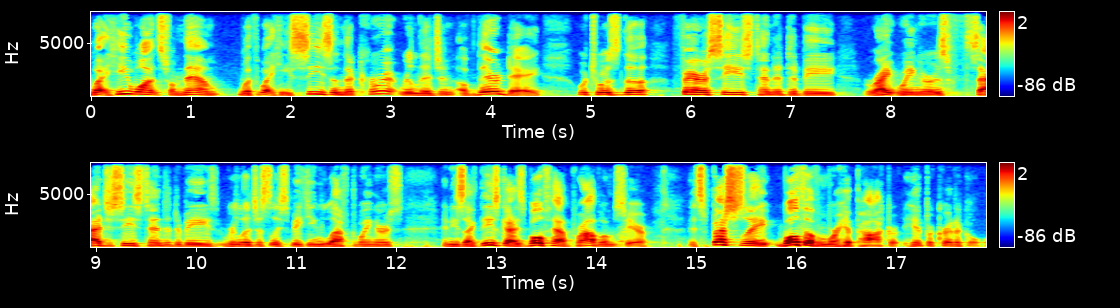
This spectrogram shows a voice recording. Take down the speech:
what He wants from them with what He sees in the current religion of their day, which was the Pharisees tended to be right wingers, Sadducees tended to be, religiously speaking, left wingers. And he's like, these guys both have problems here, especially both of them were hypocr- hypocritical.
